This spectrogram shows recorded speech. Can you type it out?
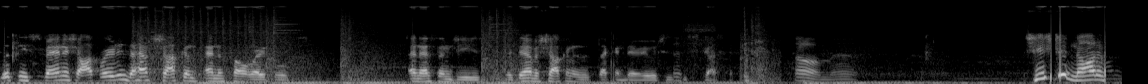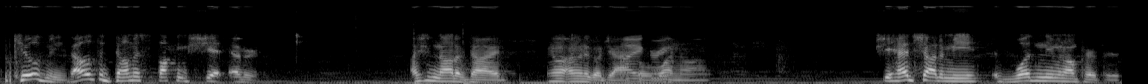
with these Spanish operators. They have shotguns and assault rifles. And SMGs. Like they have a shotgun as a secondary, which is disgusting. Oh man. She should not have killed me. That was the dumbest fucking shit ever. I should not have died. You know what? I'm gonna go Jackal. agree. Why not? She headshotted me. It wasn't even on purpose.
